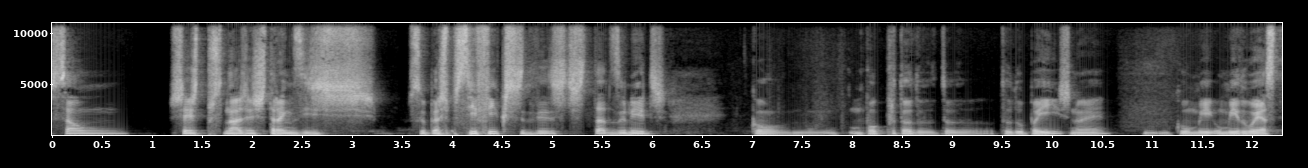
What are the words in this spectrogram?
são cheios de personagens estranhos e super específicos destes Estados Unidos, com um pouco por todo, todo, todo o país, não é? Com o Mi- o Midwest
